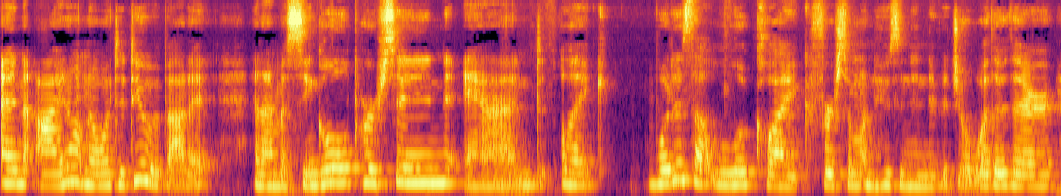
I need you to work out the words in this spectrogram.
and I don't know what to do about it. And I'm a single person and like what does that look like for someone who's an individual whether they're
